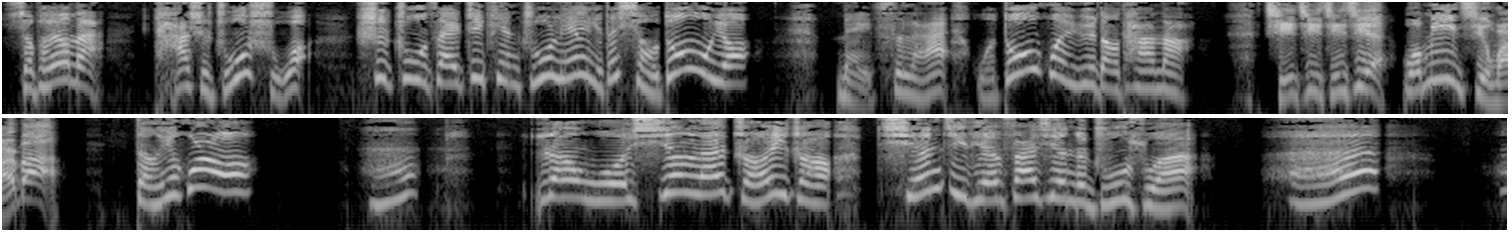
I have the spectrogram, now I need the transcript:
小朋友们，它是竹鼠，是住在这片竹林里的小动物哟。每次来，我都会遇到它呢。琪琪，琪琪，我们一起玩吧。等一会儿哦。嗯，让我先来找一找前几天发现的竹笋。哎，嗯，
